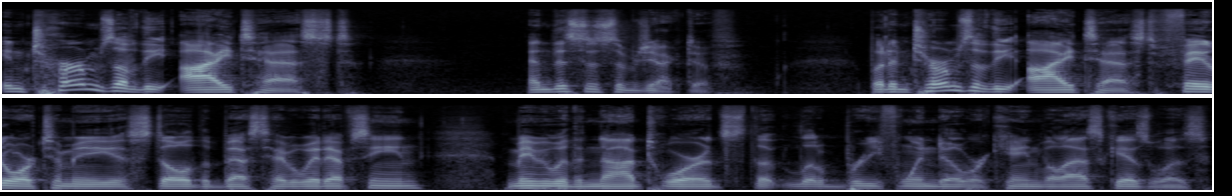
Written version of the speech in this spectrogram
in terms of the eye test, and this is subjective, but in terms of the eye test, Fedor to me is still the best heavyweight I've seen. Maybe with a nod towards the little brief window where Cain Velasquez was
